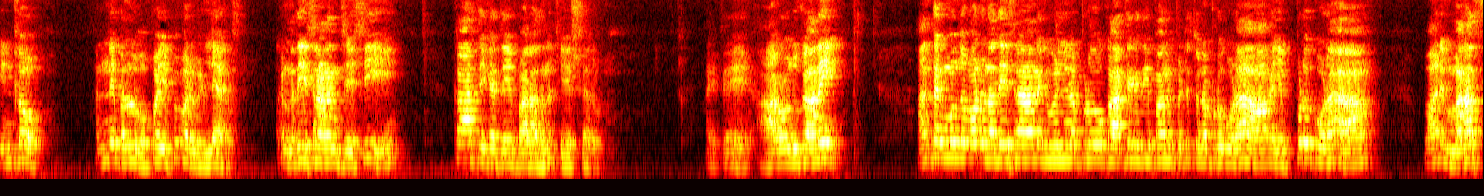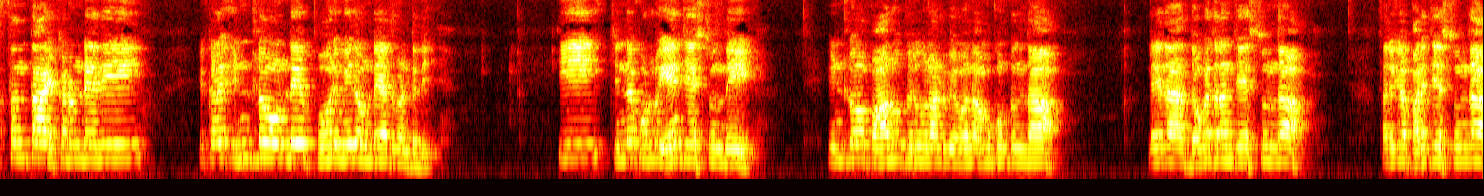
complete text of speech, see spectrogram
ఇంట్లో అన్ని పనులు ఒప్పచెప్పి వారు వెళ్ళారు. నదీ స్నానం చేసి కార్తీక దీపారాధన చేశారు. అయితే ఆ రోజు కానీ అంతకుముందు వాళ్ళు నదీ స్నానానికి వెళ్ళినప్పుడు కార్తీక దీపాలు పెట్టుతున్నప్పుడు కూడా ఎప్పుడు కూడా వారి మనస్సంతా ఎక్కడుండేది? ఇక్కడ ఇంట్లో ఉండే పోలి మీద ఉండేటువంటిది. ఈ చిన్న కొడులు ఏం చేస్తుంది? ఇంట్లో పాలు పెరుగు లాంటివి ఏమైనా అమ్ముకుంటుందా? లేదా దొంగతనం చేస్తుందా? సరిగా పని చేస్తుందా?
